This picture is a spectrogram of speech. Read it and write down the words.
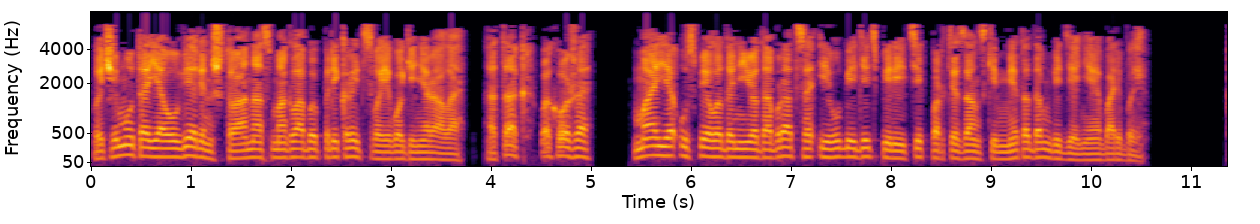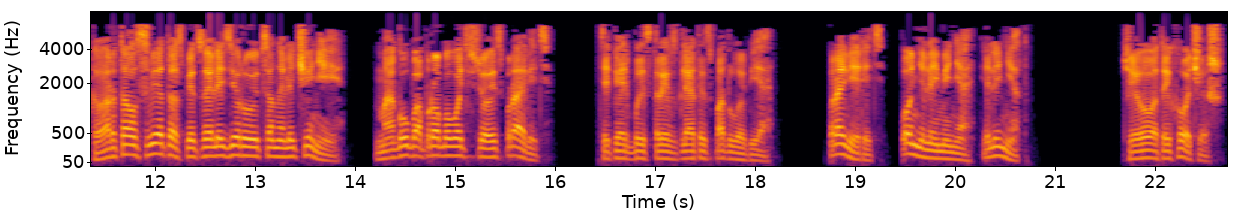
Почему-то я уверен, что она смогла бы прикрыть своего генерала, а так, похоже, Майя успела до нее добраться и убедить перейти к партизанским методам ведения борьбы. Квартал Света специализируется на лечении. Могу попробовать все исправить. Теперь быстрый взгляд из-под лобья. Проверить, поняли меня или нет. «Чего ты хочешь?»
